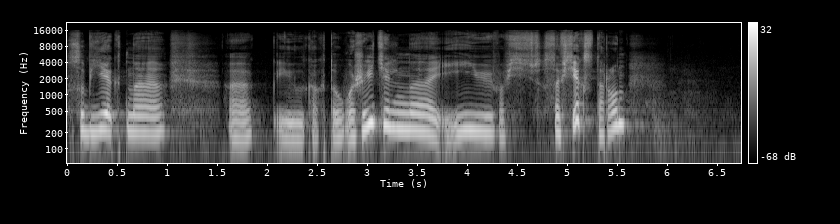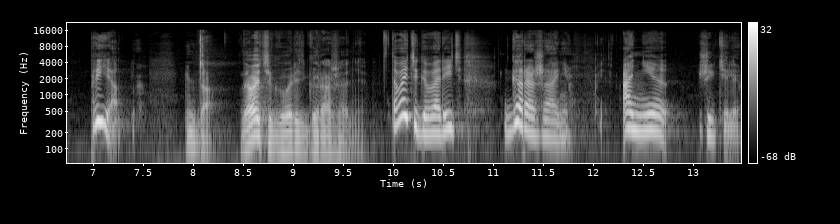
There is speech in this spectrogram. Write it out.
субъектно, Э, и как-то уважительно, и со всех сторон приятно. Да. Давайте говорить горожане. Давайте говорить горожане, а не жители.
